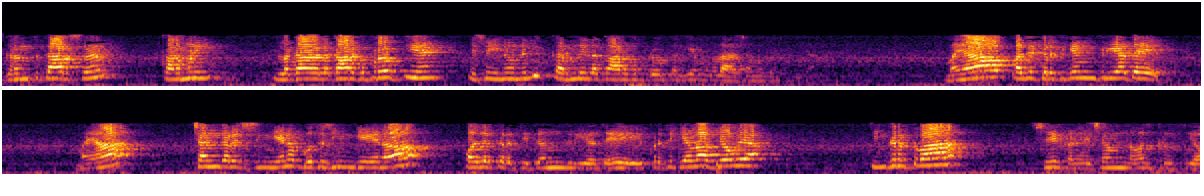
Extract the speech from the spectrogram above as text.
ग्रंथकार स्वयं कर्मणि लगा लकार का प्रयोग किए इसे इन्होंने भी कर्मी लकार का प्रयोग करके मंगलाचरण कर दिया। मया पदकृतिकम क्रियते। मया चंद्र सिंह बुध सिंह न पदकृतिकम क्रियते। प्रतिज्ञा वाक्य हो गया श्री गणेशम नमस्कृत्य।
